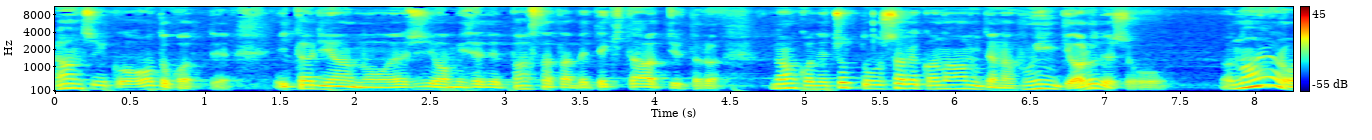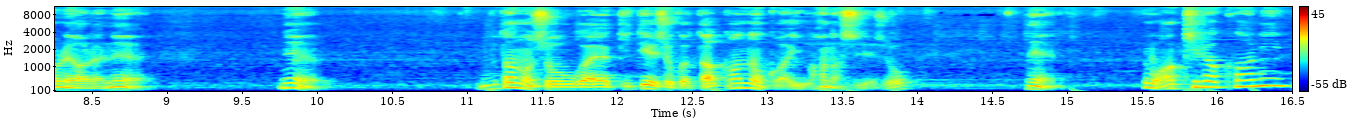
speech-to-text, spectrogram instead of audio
ランチ行こうとかってイタリアンの美味しいお店でパスタ食べてきたって言ったらなんかねちょっとおしゃれかなみたいな雰囲気あるでしょ。なんやろねあれね。ね。豚の生姜焼き定食ってあかんのかい？う話でしょ。ね。でも明らかに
